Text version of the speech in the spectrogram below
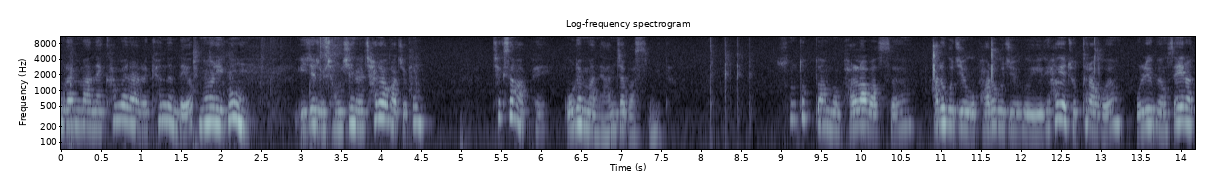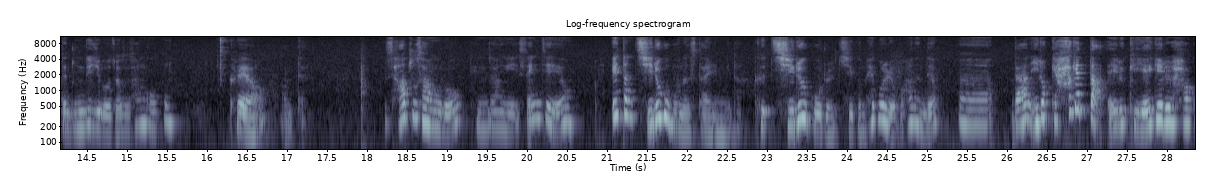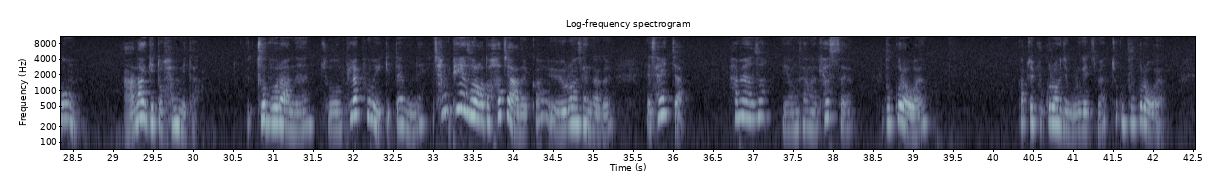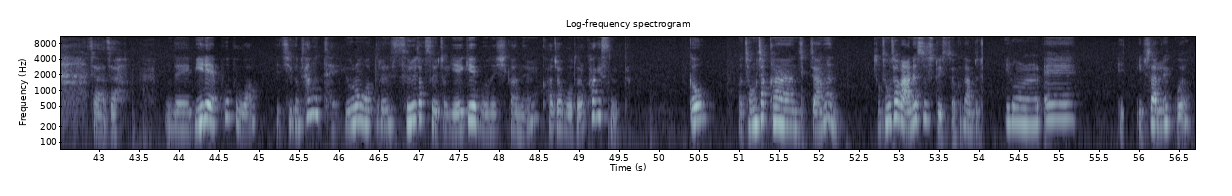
오랜만에 카메라를 켰는데요. 주말이고 이제 좀 정신을 차려가지고 책상 앞에 오랜만에 앉아봤습니다. 손톱도 한번 발라봤어요. 바르고 지우고 바르고 지우고 이게 하기 좋더라고요. 올리브영 세일할 때 눈 뒤집어져서 산 거고 그래요. 아무튼 사주상으로 굉장히 생지예요. 일단 지르고 보는 스타일입니다. 그 지르고를 지금 해보려고 하는데요. 아, 난 이렇게 하겠다 이렇게 얘기를 하고 안 하기도 합니다. 유튜브라는 좋은 플랫폼이 있기 때문에 창피해서라도 하지 않을까? 이런 생각을 살짝 하면서 이 영상을 켰어요. 부끄러워요. 갑자기 부끄러운지 모르겠지만 조금 부끄러워요. 자, 자. 내 미래의 포부와 지금 상태 이런 것들을 슬쩍슬쩍 얘기해보는 시간을 가져보도록 하겠습니다. 고! 어, 정착한 직장은 정착을 안 했을 수도 있어요. 근데 아무튼 1월에 입사를 했고요.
